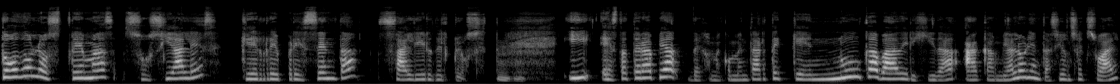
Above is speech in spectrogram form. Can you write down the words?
todos los temas sociales que representa salir del closet. Y esta terapia, déjame comentarte, que nunca va dirigida a cambiar la orientación sexual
